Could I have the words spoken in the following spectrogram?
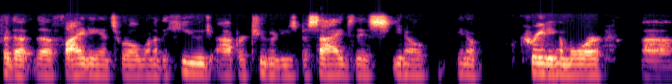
for the the finance world, one of the huge opportunities besides this, you know, you know, creating a more uh,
